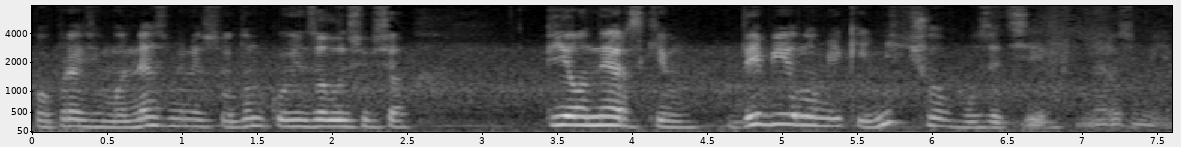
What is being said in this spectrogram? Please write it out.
по-прежньому не змінив свою думку, він залишився піонерським дебілом, який нічого в музиці не розуміє.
